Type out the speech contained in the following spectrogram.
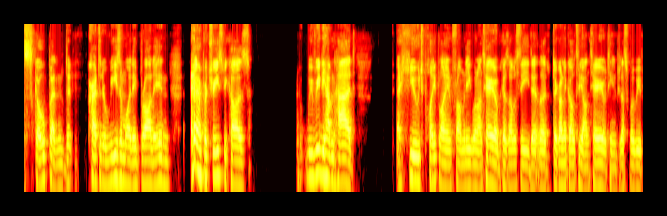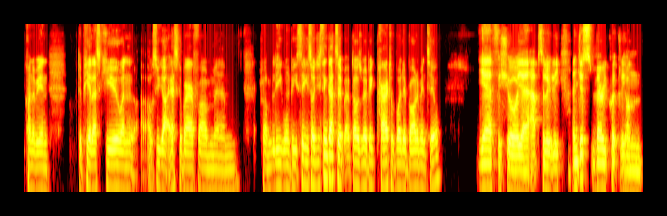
scope and the part of the reason why they brought in Patrice because we really haven't had a huge pipeline from League One Ontario because obviously they're, they're going to go to the Ontario teams. That's why we've kind of been the PLSQ and obviously we got Escobar from um, from League One BC. So do you think that's a that was a big part of why they brought him in too? Yeah, for sure. Yeah, absolutely. And just very quickly on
